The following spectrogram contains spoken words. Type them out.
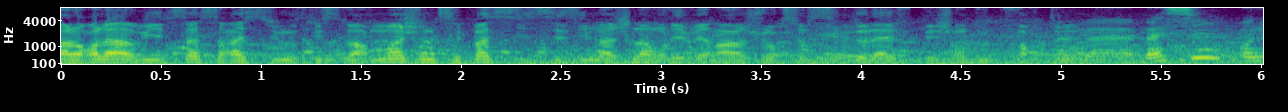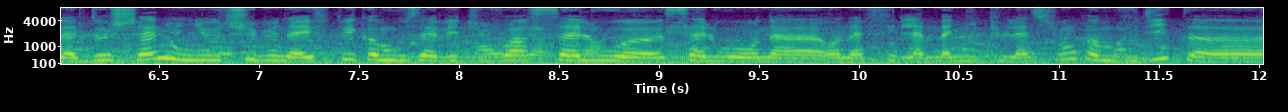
alors là, oui, Oui, ça, ça reste une autre histoire. Moi, je ne sais pas si ces images-là, on les verra un jour sur le site de l'AFP. J'en doute fortement. Bah, bah si, on a deux chaînes, une YouTube, une AFP, comme vous avez dû voir, celle où, euh, celle où on, a, on a fait de la manipulation, comme vous dites. euh,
